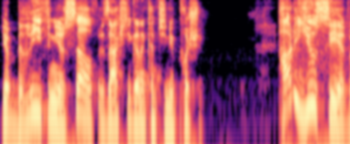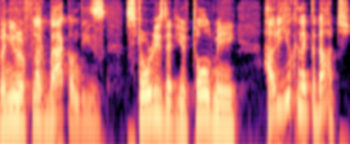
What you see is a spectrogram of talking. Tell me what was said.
Your belief in yourself is actually going to continue pushing. How do you see it when you reflect back on these stories that you've told me? How do you connect the dots?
